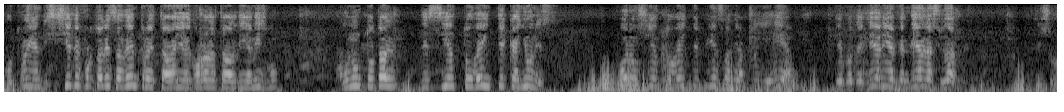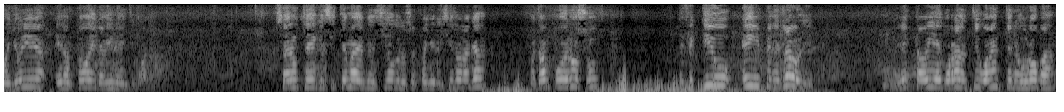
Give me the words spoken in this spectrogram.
construyen 17 fortalezas dentro de esta bahía de Corral hasta el día mismo, con un total de 120 cañones. Fueron 120 piezas de artillería que protegían y defendían la ciudad. En su mayoría eran todos de calibre 24. ¿Saben ustedes que el sistema defensivo que los españoles hicieron acá fue tan poderoso, efectivo e impenetrable? En esta bahía de Corral antiguamente en Europa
